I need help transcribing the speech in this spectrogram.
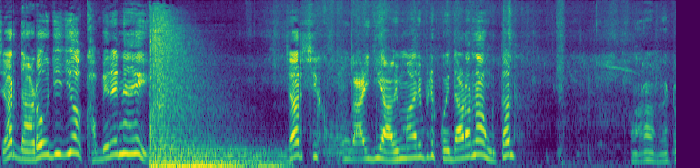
ચાર દાડો ઉજી ગયો, ખબર નહીં. ચાર શીખ ઊંઘ આવી ગઈ, આવી મારી પછી કોઈ દાડો ના ઊંઘતો ને. મારો બેટો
